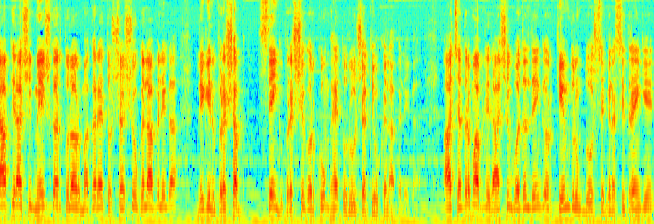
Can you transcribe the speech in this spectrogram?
आपकी राशि मेष कर, तुला और मकर है तो शश योग लाभ मिलेगा। लेकिन वृषभ, सिंह, वृश्चिक और कुंभ है तो रोचक योग का लाभ मिलेगा। आज चंद्रमा अपनी राशि को बदल देंगे और केमद्रुम दोष से ग्रसित रहेंगे।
